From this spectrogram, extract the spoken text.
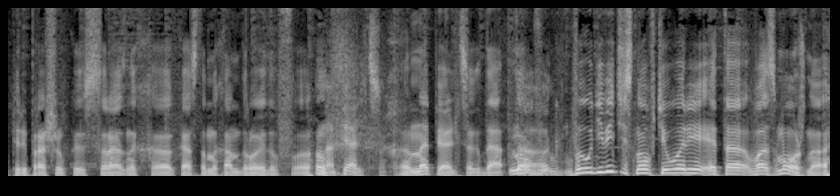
перепрошивкой с разных э, кастомных андроидов На пяльцах. на пяльцах, да. Ну, вы, вы удивитесь, но в теории это возможно.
